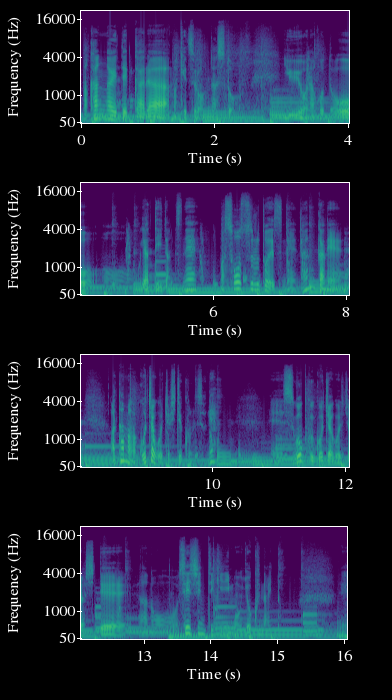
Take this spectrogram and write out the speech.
まあ、考えてから、ま結論を出すというようなことをやっていたんですね、まあ、そうするとですねなんかね頭がごちゃごちゃしてくるんですよね、えー、すごくごちゃごちゃしてあの精神的にも良くないと、え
